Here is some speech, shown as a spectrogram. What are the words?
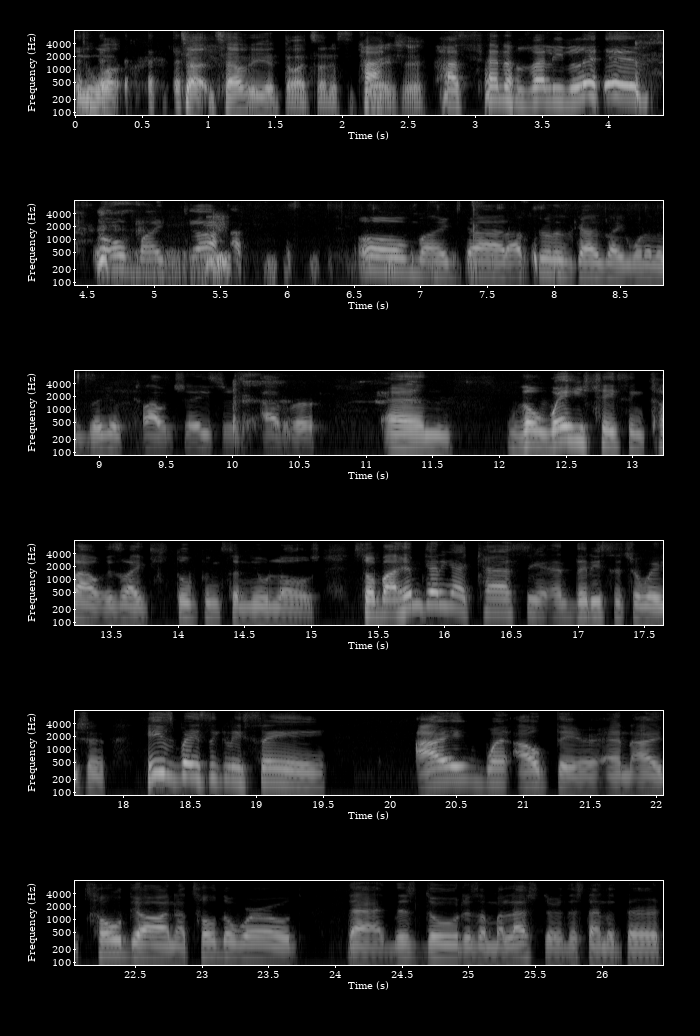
Well, t- tell me your thoughts on the situation. Hassan Valley lives. Oh my god. Oh my god. I feel this guy's like one of the biggest cloud chasers ever. And the way he's chasing clout is like stooping to new lows. So by him getting at Cassie and Diddy situation, he's basically saying, I went out there and I told y'all and I told the world that this dude is a molester, this, that, and the third.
